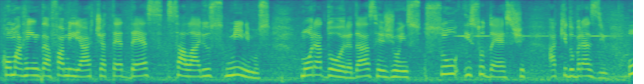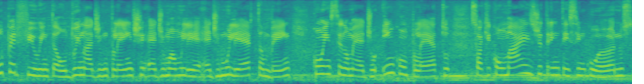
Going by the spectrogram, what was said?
com uma renda familiar de até 10 salários mínimos, moradora das regiões sul e sudeste aqui do Brasil. O perfil, então, do inadimplente é de uma mulher, é de mulher também, com ensino médio incompleto, só que com mais de 35 anos,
